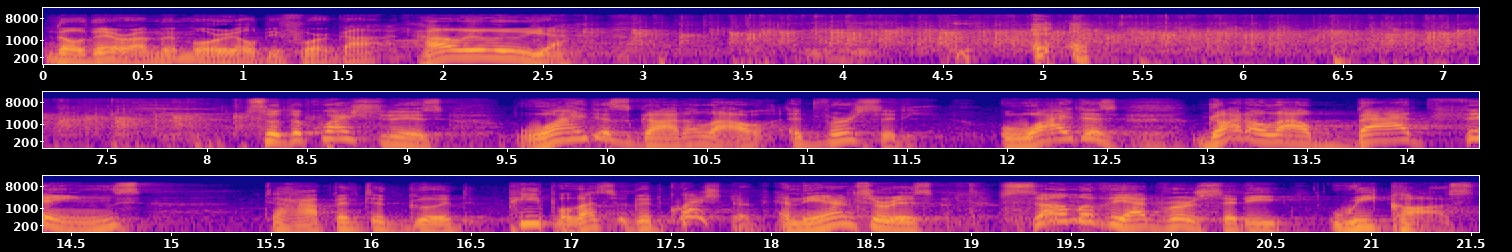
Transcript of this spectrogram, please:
No, they're a memorial before God. Hallelujah. so the question is, why does God allow adversity? Why does God allow bad things to happen to good people? That's a good question. And the answer is some of the adversity we caused.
